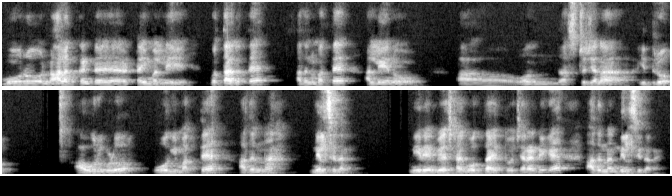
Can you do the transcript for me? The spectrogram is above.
ಮೂರು ನಾಲ್ಕು ಗಂಟೆ ಟೈಮಲ್ಲಿ ಗೊತ್ತಾಗುತ್ತೆ. ಅದನ್ನ ಮತ್ತೆ ಅಲ್ಲಿ ಆ, ಒಂದಷ್ಟು ಜನ ಇದ್ರು, ಅವರುಗಳು ಹೋಗಿ ಮತ್ತೆ ಅದನ್ನ ನಿಲ್ಸಿದ್ದಾರೆ. ನೀರೇನ್ ವೇಸ್ಟ್ ಆಗಿ ಹೋಗ್ತಾ ಇತ್ತು ಚರಂಡಿಗೆ, ಅದನ್ನ ನಿಲ್ಸಿದ್ದಾರೆ.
